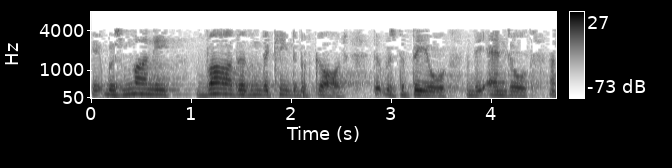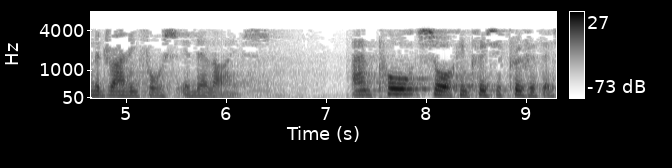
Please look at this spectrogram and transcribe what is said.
it was money rather than the kingdom of God that was the be all and the end all and the driving force in their lives. And Paul saw conclusive proof of this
